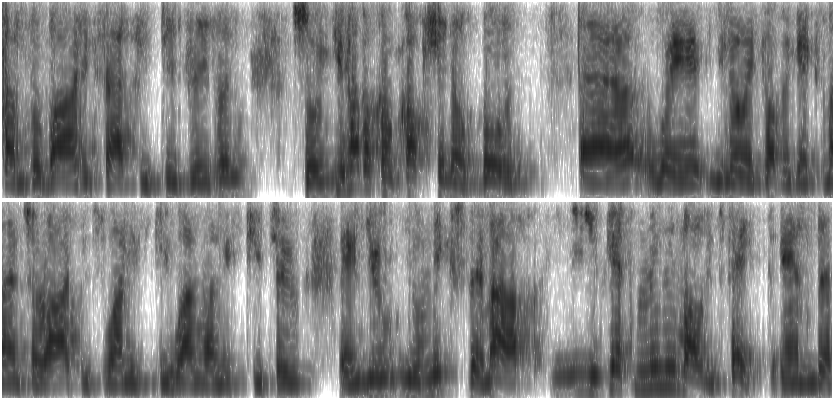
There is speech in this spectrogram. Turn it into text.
some probiotics are T2 driven. So, if you have a concoction of both, uh, where you know atopic eczema and psoriasis, one is T1, one is T2, and you you mix them up, you get minimal effect. And uh,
